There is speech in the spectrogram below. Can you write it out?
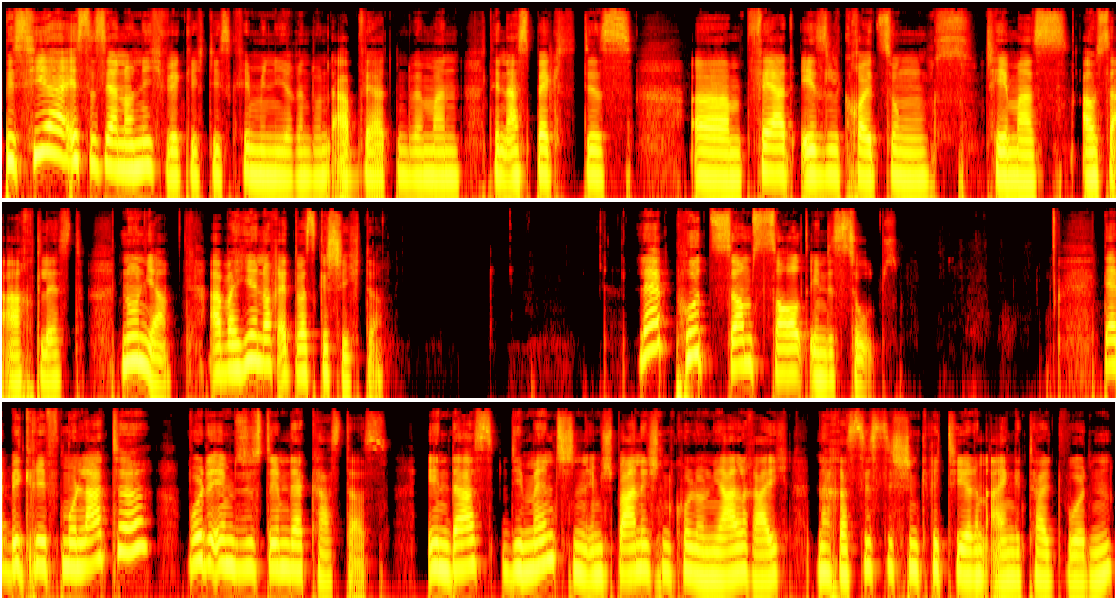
Bis hierher ist es ja noch nicht wirklich diskriminierend und abwertend, wenn man den Aspekt des ähm, Pferd-Esel-Kreuzungsthemas außer Acht lässt. Nun ja, aber hier noch etwas Geschichte. Let put some salt in the soups. Der Begriff Mulatte wurde im System der Castas, in das die Menschen im spanischen Kolonialreich nach rassistischen Kriterien eingeteilt wurden,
